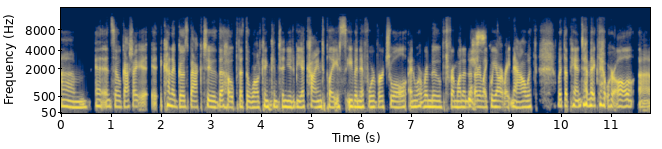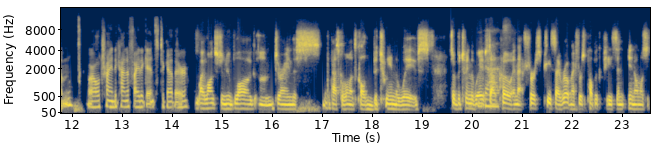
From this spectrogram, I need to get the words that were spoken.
um, and, and so, gosh, I it, it kind of goes back to the hope that the world can continue to be a kind place, even if we're virtual and we're removed from one another, yes. like we are right now with with the pandemic that we're all um, we're all trying to kind of fight against together. I launched a new blog um, during this the past couple months called Between the Waves so between the waves.co yes. and that first piece I wrote, my first public piece in, in almost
